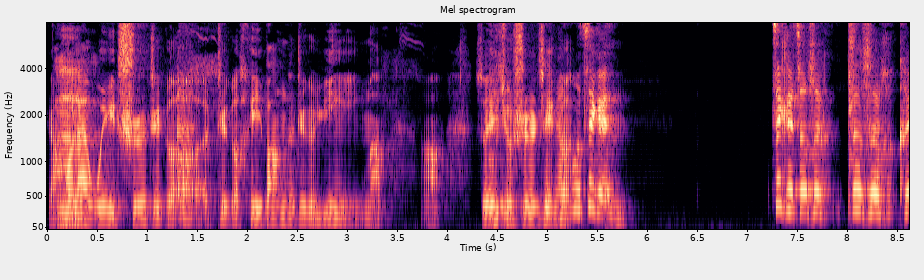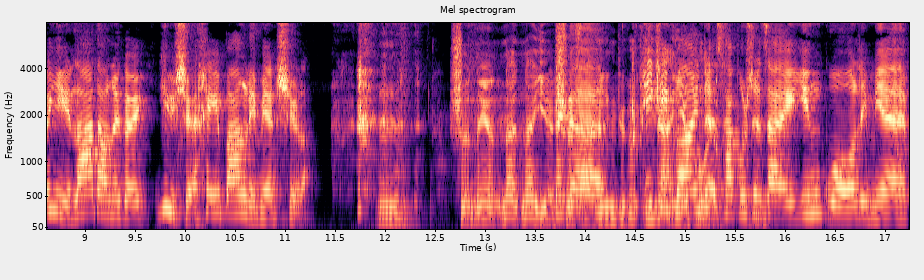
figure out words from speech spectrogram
然后来维持这个这个黑帮的这个运营嘛啊，所以就是这个，然后这个。这个就是就是可以拉到那个浴血黑帮里面去了。嗯，是那那那也是反映这个一战以后的。他不是在英国里面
